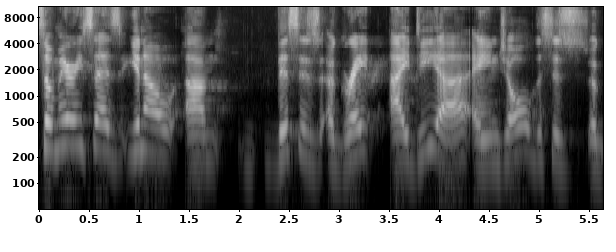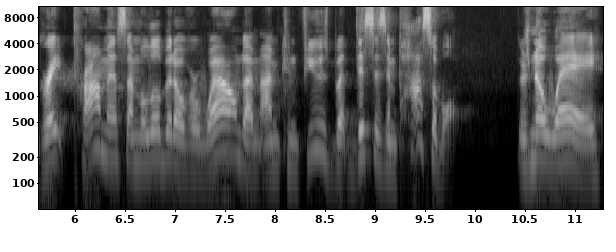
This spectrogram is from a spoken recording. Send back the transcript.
So Mary says, You know, um, this is a great idea, angel. This is a great promise. I'm a little bit overwhelmed. I'm, I'm confused, but this is impossible. There's no way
